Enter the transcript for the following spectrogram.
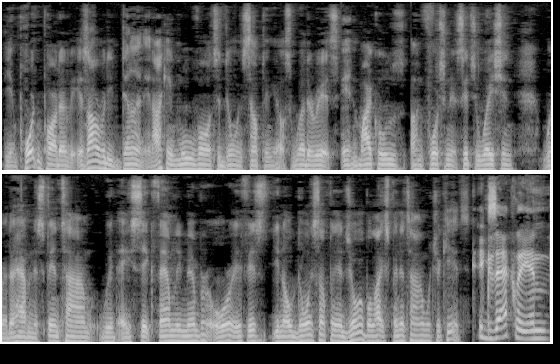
the important part of it is already done and I can move on to doing something else, whether it's in Michael's unfortunate situation where they're having to spend time with a sick family member or if it's, you know, doing something enjoyable like spending time with your kids. Exactly. And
